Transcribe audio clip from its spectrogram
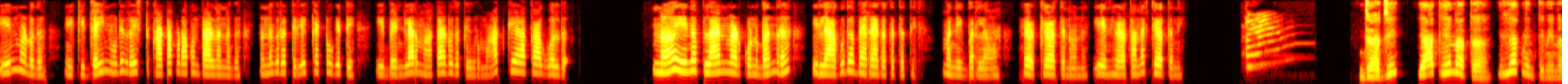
ಏನ್ ಮಾಡೋದು? ಈಕಿ ಜೈ ನೋಡಿದ್ರೆ ಇಷ್ಟು ಕಾಟ ಕೊಡಾಕೊಂತಾಳ ನನಗ. ನನಗರ ತಲೆ ಕೆಟ್ಟ ಹೋಗೈತಿ. ಈ ಬೆಂಗ್ಲಾರ್ ಮಾತಾಡೋದಕ್ಕೆ ಇವ್ರು ಮಾತು ಕೇಳಕ್ ಆಗ್ವಲ್ದು. ನಾ ಏನ ಪ್ಲಾನ್ ಮಾಡ್ಕೊಂಡು ಬಂದ್ರ ಇಲ್ಲಿ ಆಗುದ ಬೇರೆ ಆಗಕತ್ತತಿ. ಮನಿಗ್ ಬರ್ಲವ. ಹೇಳ್ ಕೇಳ್ತೇನೆ ಅವನು. ಏನ್ ಹೇಳ್ತಾನ ಕೇಳ್ತಾನೆ. ಜಾಜಿ ಯಾಕೆ ಏನಾತ? ಇಲ್ಯಾಕ್ ನಿಂತಿ ನೀನ?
